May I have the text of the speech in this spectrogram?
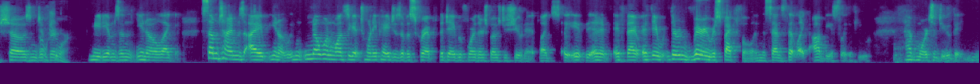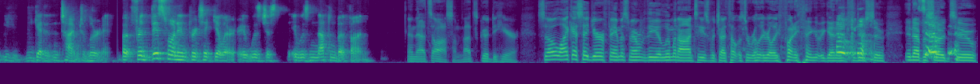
shows and oh, different. Oh, sure. mediums. And you know like sometimes i you know no one wants to get 20 pages of a script the day before they're supposed to shoot it. Like if that if they they're very respectful in the sense that like obviously if you have more to do that you get it in time to learn it. But for this one in particular it was just it was nothing but fun and that's awesome. That's good to hear. So, like I said, you're a famous member of the Illuminaunties, which I thought was a really, really funny thing that we got oh, introduced to in episode so two.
